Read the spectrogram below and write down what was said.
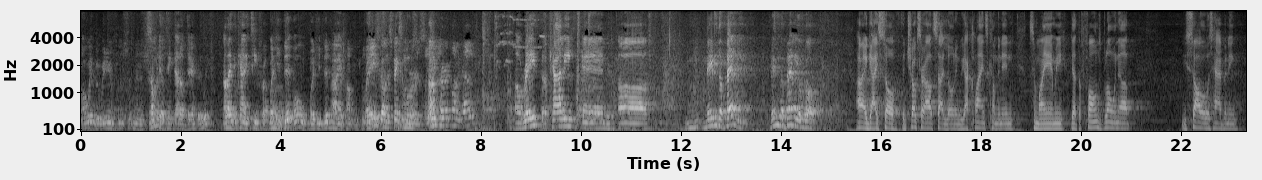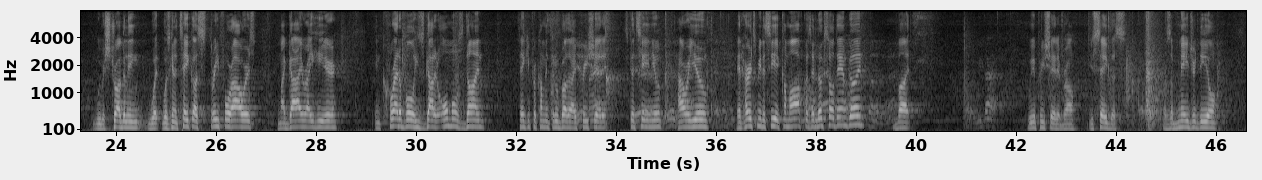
Oh wait, but we didn't finish looking at his shirt. Somebody will take that up there. Did we? I like the Cali T for up But he did. Oh, but he did have Alright. a complication. Ready? Let's go. Let's make some moves. saying Huh? that? Huracan and Cali? a Wraith, a Cali, and uh, m- maybe the Bentley. Maybe the Bentley will go. All right, guys. So the trucks are outside loading. We got clients coming in to Miami. We got the phones blowing up. You saw what was happening. We were struggling. What was going to take us three, four hours. My guy right here, incredible. He's got it almost done. Thank you for coming through, brother. I appreciate it. It's good seeing you. How are you? It hurts me to see it come off because it looks so damn good, but we appreciate it, bro. You saved us. Was a major deal.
